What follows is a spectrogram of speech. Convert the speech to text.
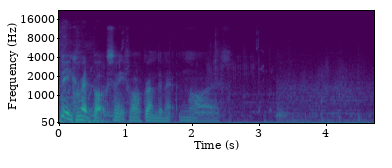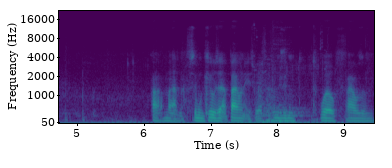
Big red box, 75 grand in it. Nice. Oh man, if someone kills that bounty, it's worth 112,000.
